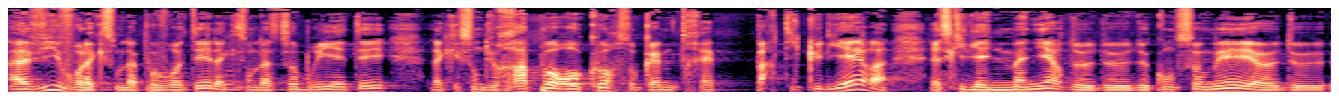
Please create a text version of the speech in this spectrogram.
à vivre? La question de la pauvreté, la question de la sobriété, la question du rapport au corps sont quand même très particulières. Est-ce qu'il y a une manière de, consommer, euh, de,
